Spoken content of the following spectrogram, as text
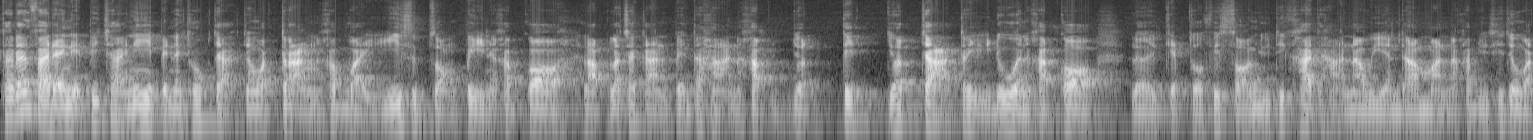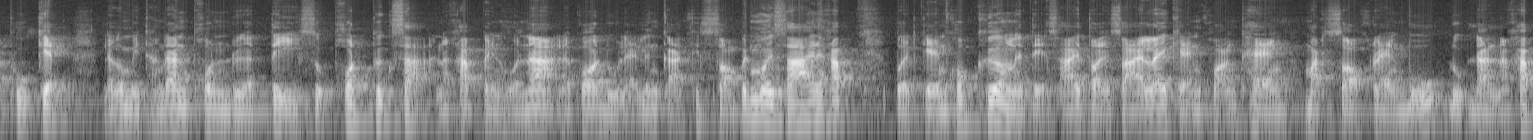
ทางด้านฝ่ายแดงเดชพิชัยนี่เป็นนักชกจากจังหวัดตรังนะครับวัย 22 ปีนะครับก็รับราชการเป็นทหารนะครับยศ ติดยศจ่าตรีด้วยนะครับก็เลยเก็บตัวฟิตซ้อมอยู่ที่ค่ายทหารนาวีอันดามันนะครับอยู่ที่จังหวัดภูเก็ต แล้วก็มีทางด้านพลเรือตรีสุพจน์พฤกษานะครับเป็นหัวหน้าแล้วก็ดูแลเรื่องการฟิตซ้อมเป็นมวยซ้ายนะครับเปิดเกมครบเครื่องเลยเตะซ้ายต่อยซ้ายไล่แขนขวางแทงหมัดศอกแรงบู๊ดุดันนะครับ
